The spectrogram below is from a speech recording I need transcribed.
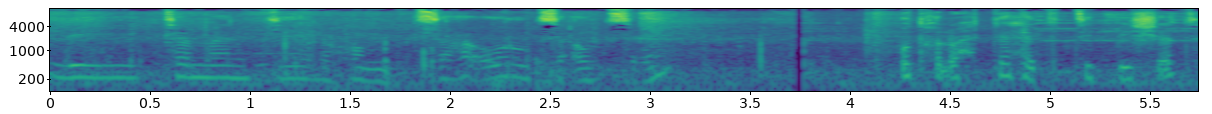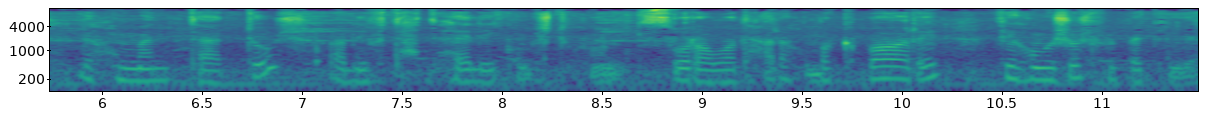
لي الثمن ديالهم تسعة أورو تسعة وتسعين. ودخلوا حتى هاد ال tapis ات اللي هما نتاع الدوش راني فتحتها لكم باش تكون الصورة واضحة راهما كبارين. فيهم جوج في ال paquet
